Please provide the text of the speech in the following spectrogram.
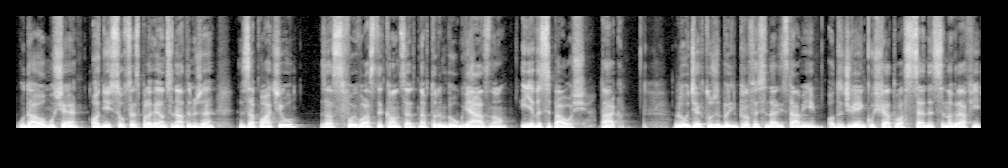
Udało mu się odnieść sukces polegający na tym, że zapłacił za swój własny koncert, na którym był gwiazdą i nie wysypało się, tak? Ludzie, którzy byli profesjonalistami od dźwięku, światła, sceny, scenografii,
